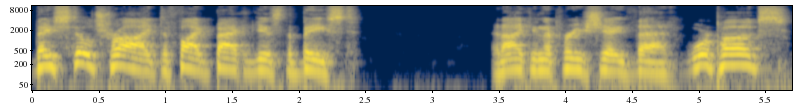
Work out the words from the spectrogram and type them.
they still tried to fight back against the beast. And I can appreciate that. Warpugs,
